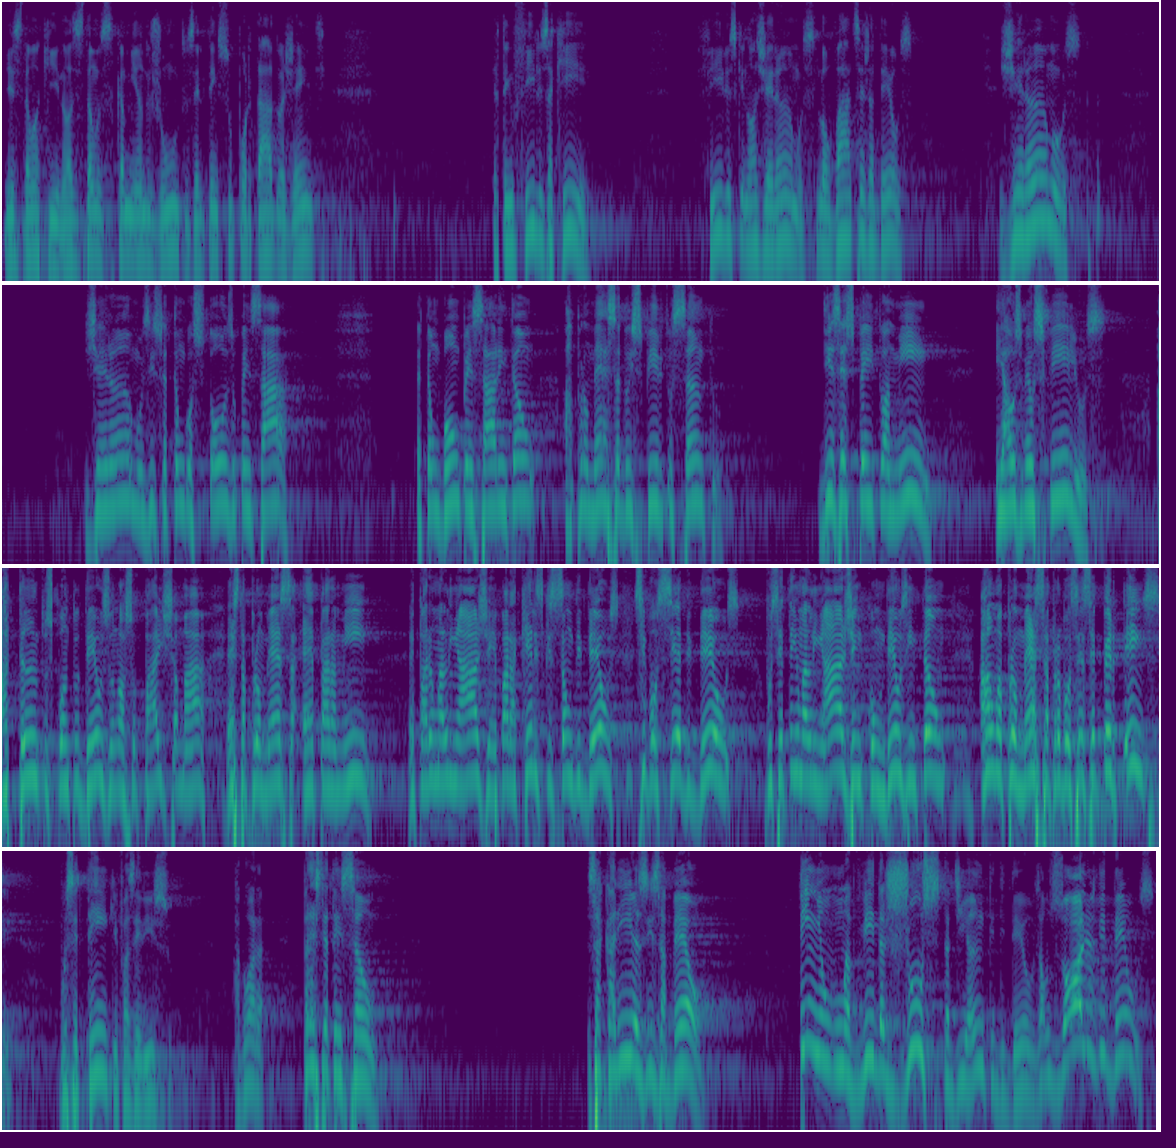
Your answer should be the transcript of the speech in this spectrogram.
E estão aqui, nós estamos caminhando juntos, ele tem suportado a gente. Eu tenho filhos aqui, filhos que nós geramos, louvado seja Deus. Geramos geramos, isso é tão gostoso pensar, é tão bom pensar, então, a promessa do Espírito Santo diz respeito a mim e aos meus filhos, a tantos quanto Deus, o nosso Pai, chamar, esta promessa é para mim, é para uma linhagem, é para aqueles que são de Deus. Se você é de Deus, você tem uma linhagem com Deus, então há uma promessa para você, você pertence. Você tem que fazer isso. Agora, preste atenção. Zacarias e Isabel tinham uma vida justa diante de Deus, aos olhos de Deus.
